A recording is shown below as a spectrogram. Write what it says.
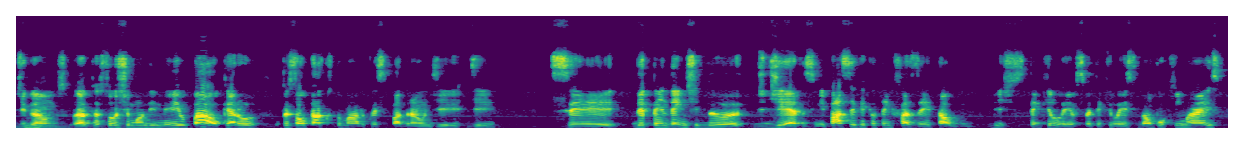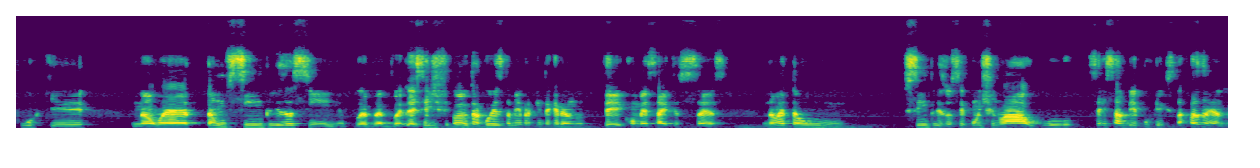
digamos. A pessoa te manda e-mail, pá, eu quero. O pessoal está acostumado com esse padrão de, de ser dependente do, de dieta. Assim, me passa o que, é que eu tenho que fazer e tal. Bicho, você tem que ler, você vai ter que ler e estudar um pouquinho mais, porque não é tão simples assim. Vai ser. Outra coisa também para quem está querendo ter, começar e ter sucesso. Não é tão simples você continuar algo sem saber por que, que você está fazendo.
